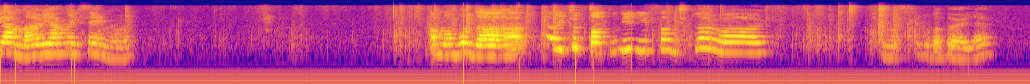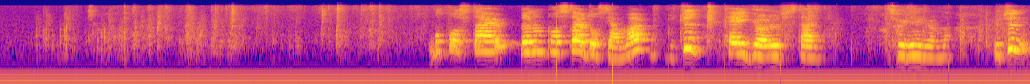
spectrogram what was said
Rihanna. Rihanna'yı sevmiyorum. Ama burada ay çok tatlı bir insancıklar var. Nasıl? Bu da böyle. Bu poster, benim poster dosyam var. Bütün Hey Girls'ten söyleyemiyorum da. Bütün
